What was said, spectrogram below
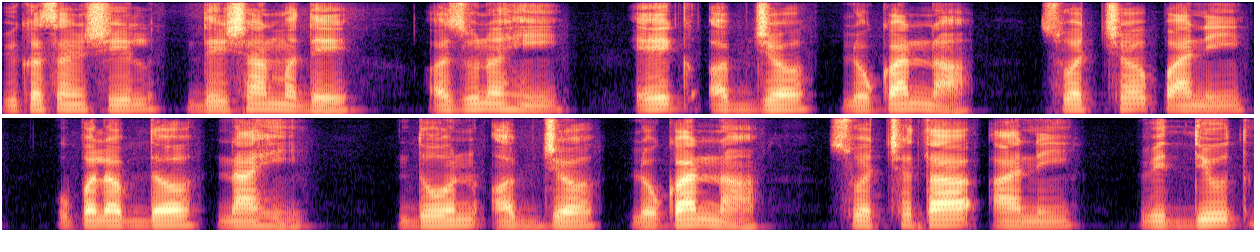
विकसनशील देशांमध्ये अजूनही एक अब्ज लोकांना स्वच्छ पाणी उपलब्ध नाही, दोन अब्ज लोकांना स्वच्छता आणि विद्युत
